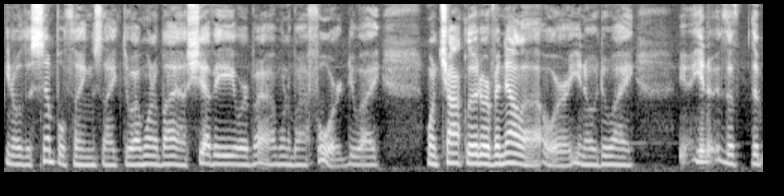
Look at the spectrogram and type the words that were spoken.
you know, the simple things like do I want to buy a Chevy or buy, I want to buy a Ford? Do I want chocolate or vanilla? Or, you know, do I, you know, the, the,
